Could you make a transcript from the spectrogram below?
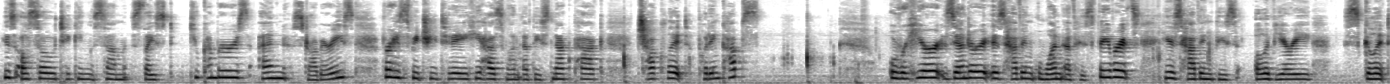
He's also taking some sliced cucumbers and strawberries. For his sweet treat today, he has one of the Snack Pack chocolate pudding cups. Over here, Xander is having one of his favorites. He is having these Olivieri skillet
